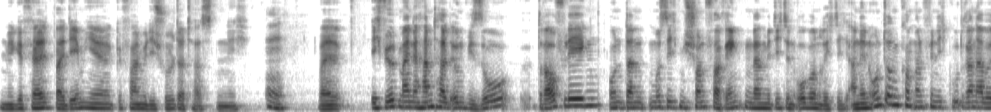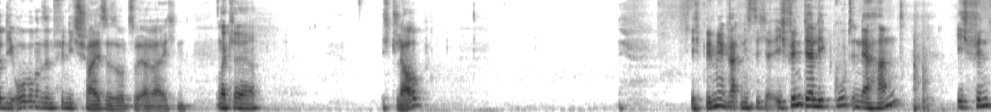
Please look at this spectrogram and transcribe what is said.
Mir gefällt bei dem hier gefallen mir die Schultertasten nicht. Mhm. Weil ich würde meine Hand halt irgendwie so drauflegen und dann muss ich mich schon verrenken, damit ich den oberen richtig. An den unteren kommt man, finde ich, gut ran, aber die oberen sind, finde ich, scheiße so zu erreichen. Okay. Ich glaube. Ich bin mir gerade nicht sicher. Ich finde, der liegt gut in der Hand. Ich finde,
